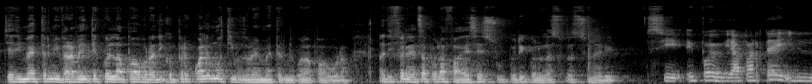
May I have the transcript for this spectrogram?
Cioè di mettermi veramente quella paura. Dico, per quale motivo dovrei mettermi quella paura? La differenza poi la fai se superi quella situazione lì. Sì, e poi a parte il-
